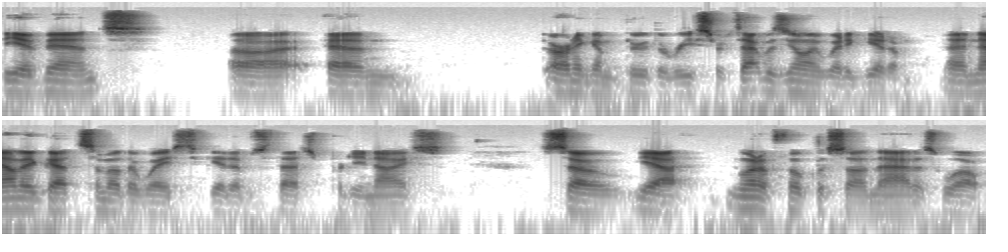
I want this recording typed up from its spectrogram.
the events uh, and earning them through the research. That was the only way to get them. And now they've got some other ways to get them, so that's pretty nice. So yeah, you want to focus on that as well.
